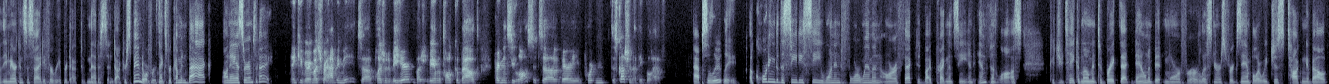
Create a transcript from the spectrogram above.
of the American Society for Reproductive Medicine. Dr. Spandorfer, thanks for coming back on ASRM today. Thank you very much for having me. It's a pleasure to be here. Pleasure to be able to talk about pregnancy loss. It's a very important discussion I think we'll have. Absolutely. According to the CDC, one in four women are affected by pregnancy and infant loss. Could you take a moment to break that down a bit more for our listeners? For example, are we just talking about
